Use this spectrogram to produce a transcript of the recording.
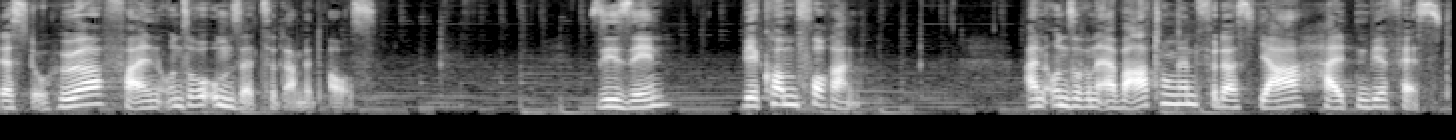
desto höher fallen unsere Umsätze damit aus. Sie sehen, wir kommen voran. An unseren Erwartungen für das Jahr halten wir fest.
